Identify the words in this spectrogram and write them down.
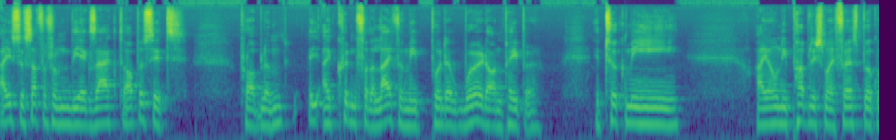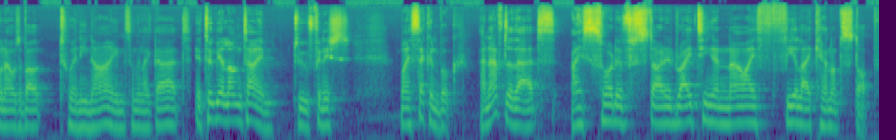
I used to suffer from the exact opposite problem. I couldn't, for the life of me, put a word on paper. It took me. I only published my first book when I was about 29, something like that. It took me a long time to finish my second book. And after that, I sort of started writing, and now I feel I cannot stop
